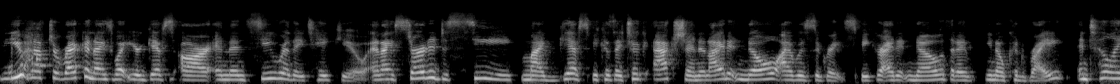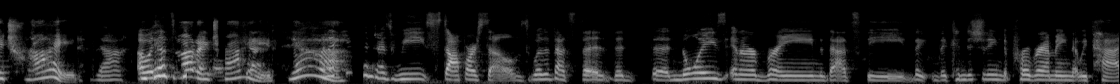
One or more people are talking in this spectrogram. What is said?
you have to recognize what your gifts are and then see where they take you. And I started to see my gifts because I took action and I didn't know I was a great speaker. I didn't know that I, you know, could write until I tried. Yeah. Oh, and that's God, I tried. Yeah. yeah. sometimes we stop ourselves, whether that's the the the noise in our brain, that's the the, the conditioning, the programming that we've had.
